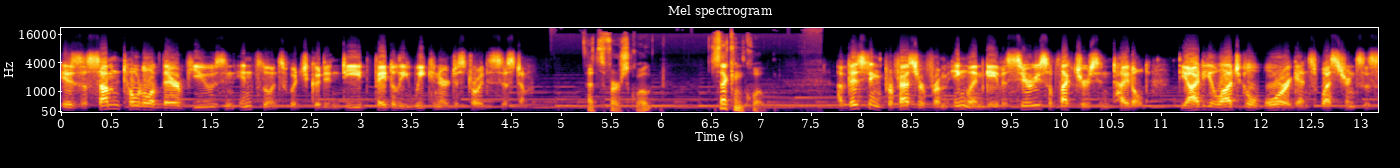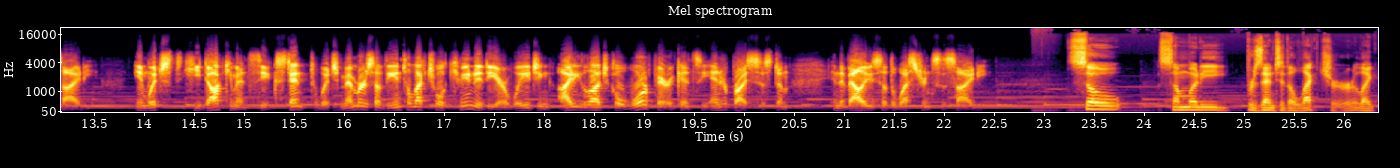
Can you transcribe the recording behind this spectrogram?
It is the sum total of their views and influence which could indeed fatally weaken or destroy the system. That's the first quote. Second quote. A visiting professor from England gave a series of lectures entitled The Ideological War Against Western Society, in which he documents the extent to which members of the intellectual community are waging ideological warfare against the enterprise system and the values of the Western society. So, somebody presented a lecture. Like,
